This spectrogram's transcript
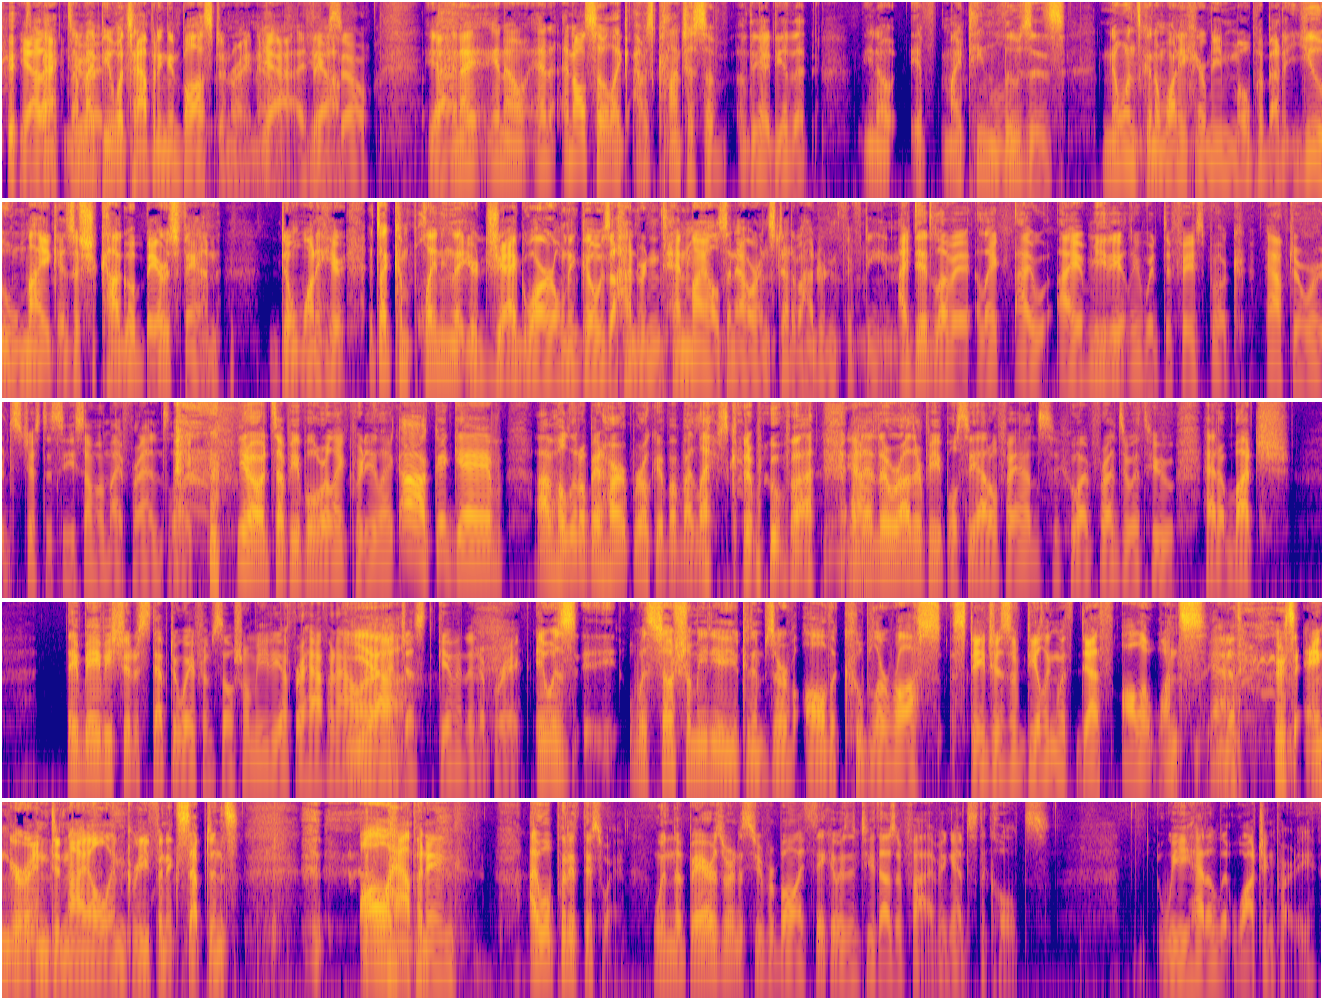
Yeah, that, that might it. be what's happening in Boston right now. Yeah, I think Yeah. so. Yeah, and I, you know, and and also like I was conscious of of the idea that, you know, if my team loses, no one's going to want to hear me mope about it. You, Mike, as a Chicago Bears fan, don't want to hear. It's like complaining that your Jaguar only goes 110 miles an hour instead of 115. I did love it. Like I, I immediately went to Facebook afterwards just to see some of my friends. Like, you know, and some people were like pretty like, "Oh, good game. I'm a little bit heartbroken, but my life's gonna move on." And then there were other people, Seattle fans, who I'm friends with, who had a much. They maybe should have stepped away from social media for half an hour Yeah. and just given it a break. it was with social media you can observe all the kubler-ross stages of dealing with death all at once Yeah. you know there's anger and denial and grief and acceptance all happening I will put it this way: when the Bears were in the Super Bowl, I think it was in 2005 against the Colts. We had a lit watching party,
